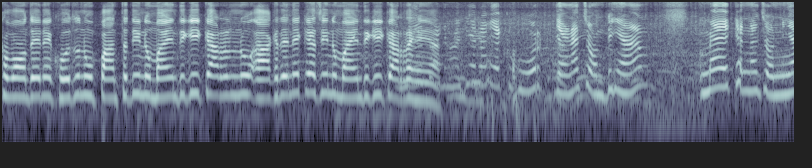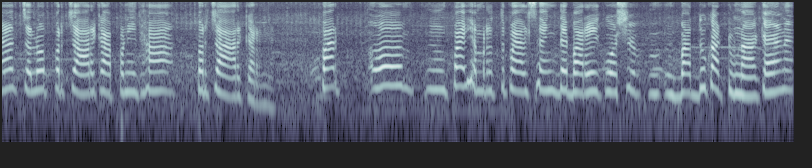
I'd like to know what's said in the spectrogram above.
ਖਵਾਉਂਦੇ ਨੇ ਖੁਦ ਨੂੰ, ਪੰਥ ਦੀ ਨੁਮਾਇੰਦਗੀ ਕਰਨ ਨੂੰ ਆਖਦੇ ਨੇ ਕਿ ਅਸੀਂ ਨੁਮਾਇੰਦਗੀ ਕਰ ਰਹੇ ਹਾਂ। ਮੀਡੀਆ ਰਾਹੀਂ ਇੱਕ ਹੋਰ ਕਹਿਣਾ ਚਾਹੁੰਦੀ ਆ ਮੈਂ ਇਹ ਕਹਿਣਾ ਚਾਹੁੰਦੀ ਆ ਚਲੋ ਪ੍ਰਚਾਰਕ ਆਪਣੀ ਥਾਂ ਪ੍ਰਚਾਰ ਕਰਨ। ਪਰ ਉਹ ਭਾਈ ਅਮਰਤਪਾਲ ਸਿੰਘ ਦੇ ਬਾਰੇ ਕੁਝ ਵਾਧੂ ਘਾਟੂ ਨਾ ਕਹਿਣ,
